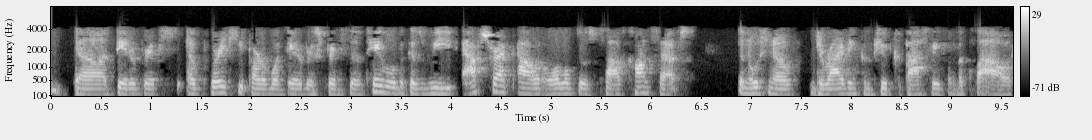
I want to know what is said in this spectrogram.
uh, Databricks, a very key part of what Databricks brings to the table because we abstract out all of those cloud concepts, the notion of deriving compute capacity from the cloud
